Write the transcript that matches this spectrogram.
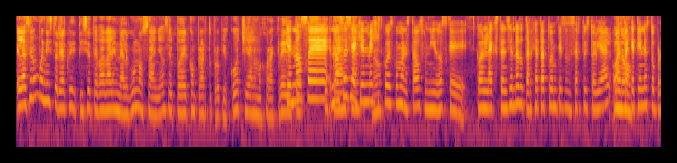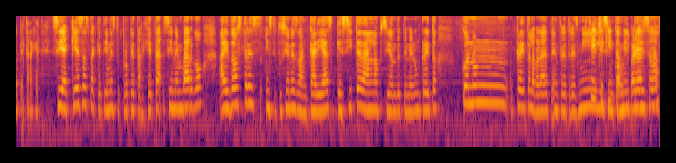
el hacer un buen historial crediticio te va a dar en algunos años el poder comprar tu propio coche, a lo mejor a crédito. Que no sé, no sé si aquí en México es como en Estados Unidos, que con la extensión de tu tarjeta tú empiezas a hacer tu historial o hasta que tienes tu propia tarjeta. Sí, aquí es hasta que tienes tu propia tarjeta. Sin embargo, hay dos, tres instituciones bancarias que sí te dan la opción de tener un crédito con un crédito, la verdad, entre tres mil y cinco mil pesos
